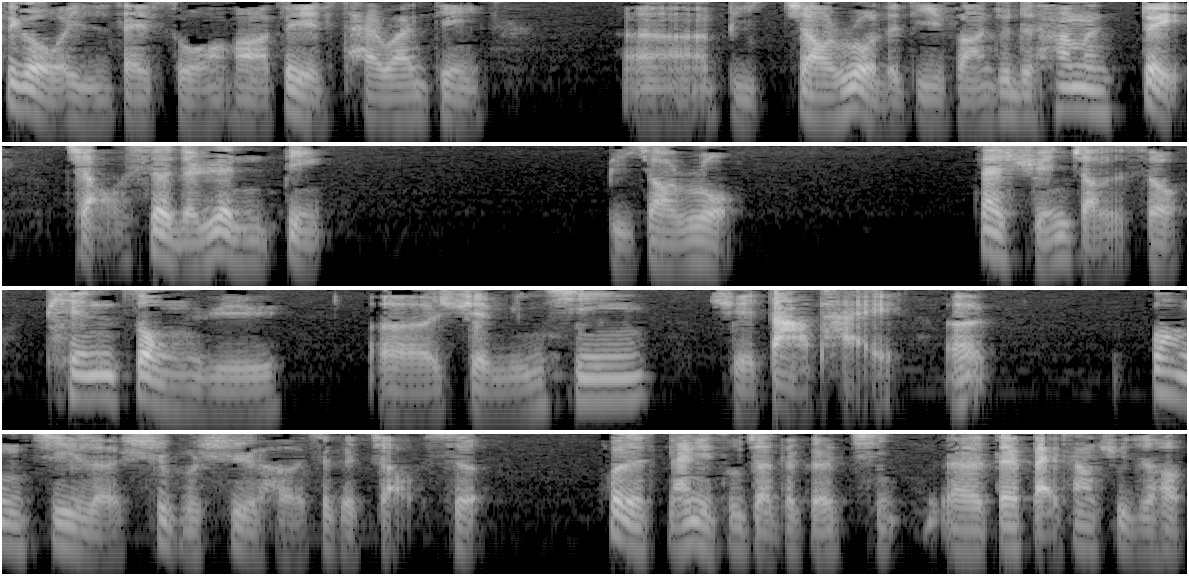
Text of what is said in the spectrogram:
这个我一直在说啊，这也是台湾电影呃比较弱的地方，就是他们对角色的认定比较弱，在选角的时候偏重于呃选明星、选大牌，而忘记了适不适合这个角色，或者男女主角这个情呃在摆上去之后，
